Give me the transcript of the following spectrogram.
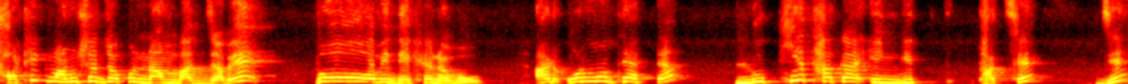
সঠিক মানুষের যখন নাম বাদ যাবে, তো আমি দেখে নেব। আর ওর মধ্যে একটা লুকিয়ে থাকা ইঙ্গিত থাকছে যে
